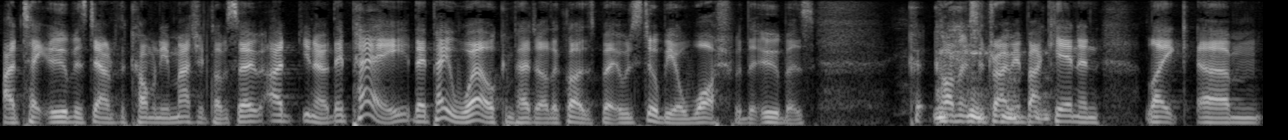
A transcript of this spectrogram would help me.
I'd take Ubers down to the Comedy and Magic Club. So I, you know, they pay they pay well compared to other clubs, but it would still be a wash with the Ubers comics would drag me back in, and like um,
